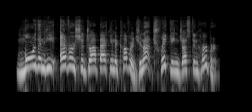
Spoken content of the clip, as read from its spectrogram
more than he ever should drop back into coverage. You're not tricking Justin Herbert.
